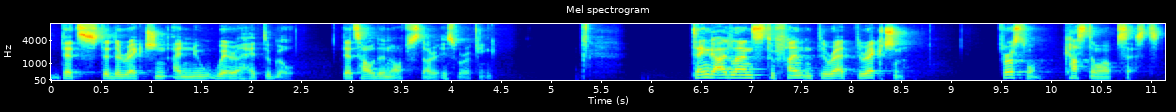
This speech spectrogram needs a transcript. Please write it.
That's the direction I knew where I had to go. That's how the North Star is working. 10 guidelines to find the right direction. First one, customer obsessed.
